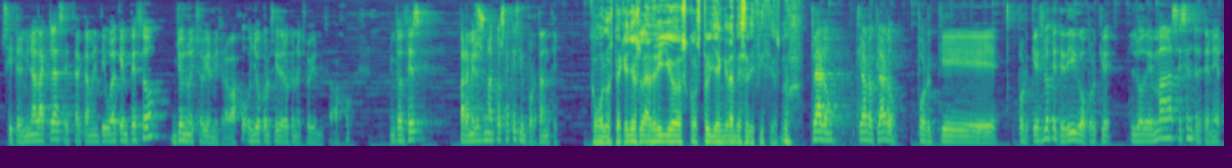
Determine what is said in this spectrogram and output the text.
Si termina la clase exactamente igual que empezó, yo no he hecho bien mi trabajo o yo considero que no he hecho bien mi trabajo. Entonces, para mí eso es una cosa que es importante. Como los pequeños ladrillos construyen grandes edificios, ¿no? Claro, claro, claro. Porque, porque es lo que te digo, porque lo demás es entretener.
